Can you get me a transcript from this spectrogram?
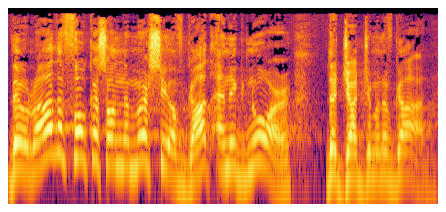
They rather focus on the mercy of God and ignore the judgment of God.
